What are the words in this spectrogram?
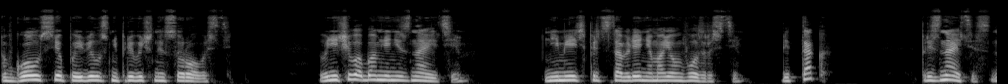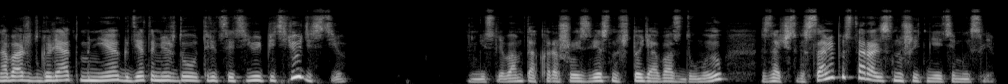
В голосе ее появилась непривычная суровость. Вы ничего обо мне не знаете, не имеете представления о моем возрасте. Ведь так? Признайтесь, на ваш взгляд, мне где-то между тридцатью и пятьюдесятью. Если вам так хорошо известно, что я о вас думаю, значит, вы сами постарались внушить мне эти мысли.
